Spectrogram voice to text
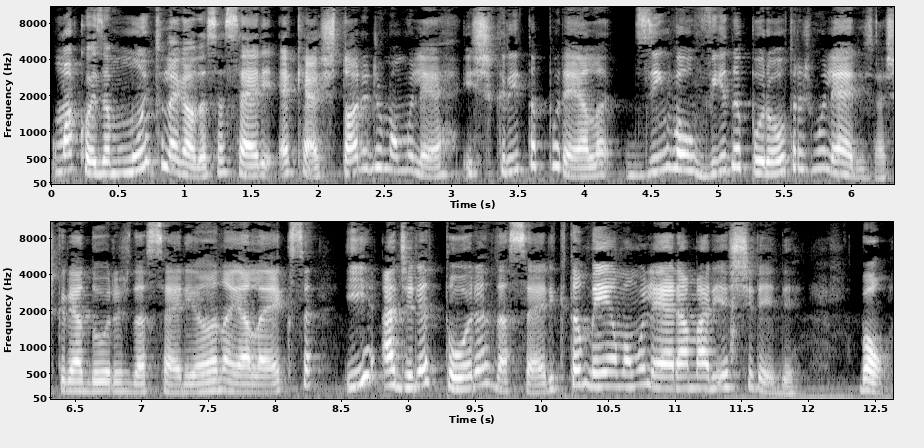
Uma coisa muito legal dessa série é que é a história de uma mulher escrita por ela, desenvolvida por outras mulheres, as criadoras da série Ana e Alexa e a diretora da série, que também é uma mulher, a Maria Schroeder. Bom,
